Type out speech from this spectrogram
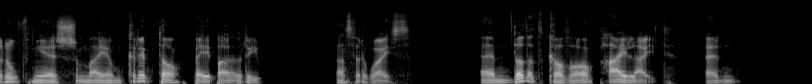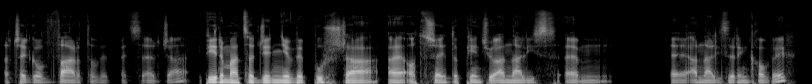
również mają krypto, PayPal, Rev- TransferWise. Dodatkowo highlight, dlaczego warto wybrać Surge'a. Firma codziennie wypuszcza e, od 3 do 5 analiz, e, analiz rynkowych,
